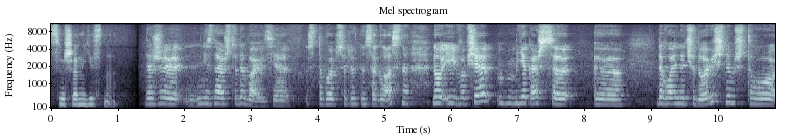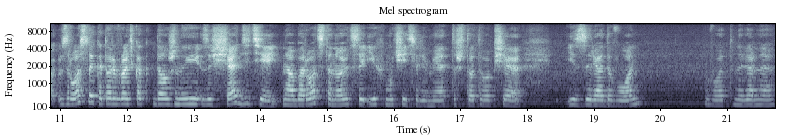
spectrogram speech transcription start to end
совершенно ясна. Даже не знаю, что добавить. Я с тобой абсолютно согласна. Ну и вообще, мне кажется, э, довольно чудовищным, что взрослые, которые вроде как должны защищать детей, наоборот, становятся их мучителями. Это что-то вообще из ряда вон. Вот, наверное,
